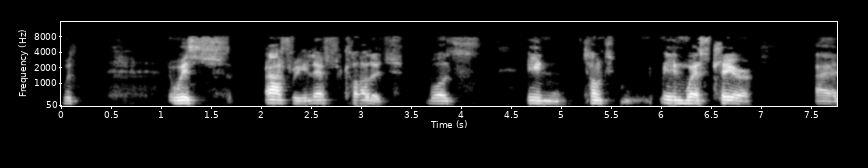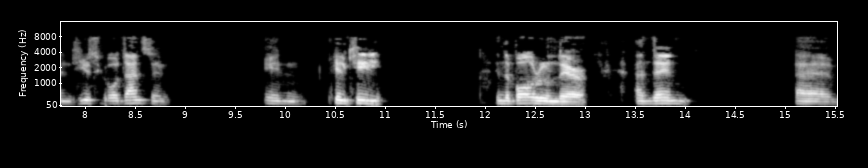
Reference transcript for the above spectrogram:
with, with, after he left college was in, in West Clare and he used to go dancing in Kilkee in the ballroom there. And then, um,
